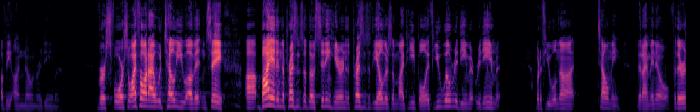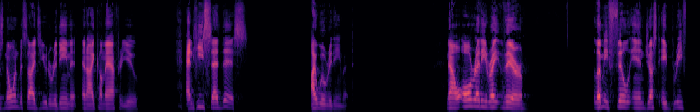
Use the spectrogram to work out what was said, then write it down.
of the unknown Redeemer. Verse 4 So I thought I would tell you of it and say, uh, Buy it in the presence of those sitting here and in the presence of the elders of my people. If you will redeem it, redeem it. But if you will not, tell me that I may know. For there is no one besides you to redeem it, and I come after you. And he said this I will redeem it. Now, already right there, let me fill in just a brief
